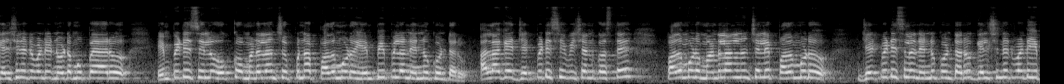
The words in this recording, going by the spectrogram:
గెలిచినటువంటి నూట ముప్పై ఆరు ఎంపీటీసీలు ఒక్కో మండలం చొప్పున పదమూడు ఎంపీపీలను ఎన్నుకుంటారు. అలాగే జెడ్పీటీసీ విషయానికి వస్తే పదమూడు మండలాల నుంచి వెళ్ళి పదమూడు జెడ్పీటీసీలను ఎన్నుకుంటారు. గెలిచినటువంటి ఈ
